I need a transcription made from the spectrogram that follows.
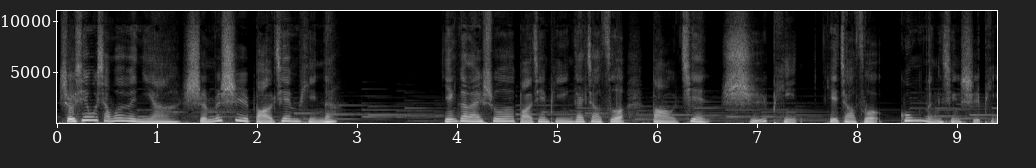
首先，我想问问你啊，什么是保健品呢？严格来说，保健品应该叫做保健食品，也叫做功能性食品。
